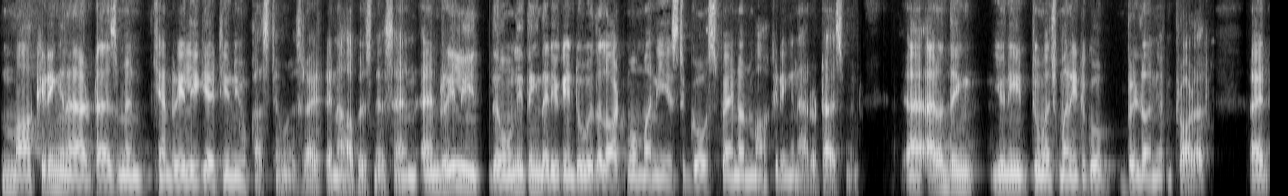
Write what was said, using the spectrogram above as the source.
marketing and advertisement can really get you new customers, right? In our business. And, and really, the only thing that you can do with a lot more money is to go spend on marketing and advertisement. I I don't think you need too much money to go build on your product, right?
